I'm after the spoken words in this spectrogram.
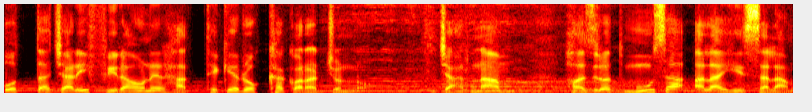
অত্যাচারী ফিরাউনের হাত থেকে রক্ষা করার জন্য, যার নাম হজরত মুসা আলাহিসাল্লাম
